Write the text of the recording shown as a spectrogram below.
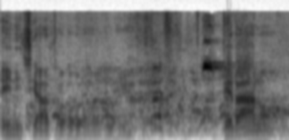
È iniziato la gara. Perano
